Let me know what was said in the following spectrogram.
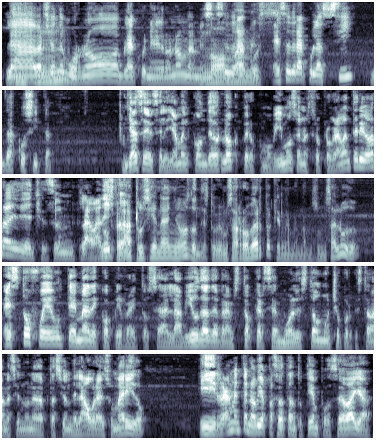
La versión de Murnau en blanco y negro, no mames. ese, Drácula, ese Drácula sí da cosita. Ya sé, se le llama el Conde Orlok, pero como vimos en nuestro programa anterior, ahí es un clavadito. Nosferatu 100 años, donde estuvimos a Roberto, quien le mandamos un saludo. Esto fue un tema de copyright, o sea, la viuda de Bram Stoker se molestó mucho porque estaban haciendo una adaptación de la obra de su marido y realmente no había pasado tanto tiempo. O sea, vaya,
